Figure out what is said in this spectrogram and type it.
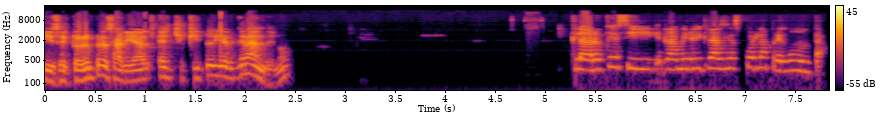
y sector empresarial el chiquito y el grande, ¿no? Claro que sí, Ramiro, y gracias por la pregunta.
